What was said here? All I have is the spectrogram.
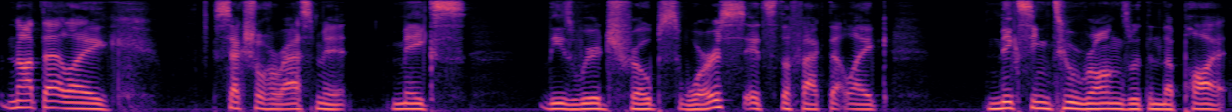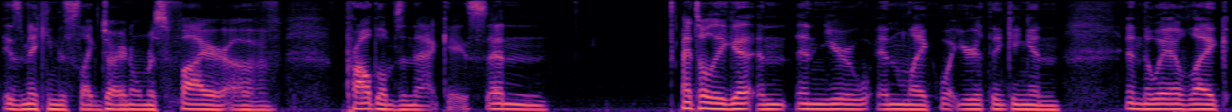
not that like sexual harassment makes these weird tropes worse. It's the fact that like mixing two wrongs within the pot is making this like ginormous fire of problems in that case and i totally get and and you're in like what you're thinking in in the way of like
